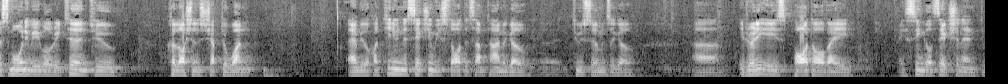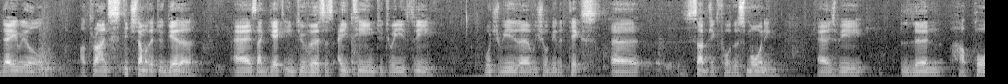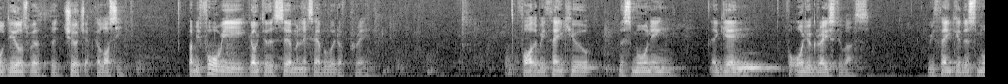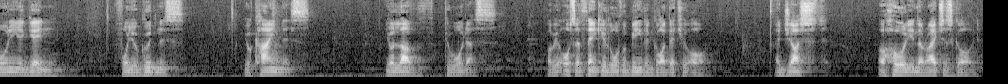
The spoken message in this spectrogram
This morning we will return to Colossians chapter 1. And we will continue in the section we started some time ago, uh, two sermons ago. Uh, it really is part of a, a single section, and today we'll I'll try and stitch some of it together as I get into verses 18 to 23, which, we, the, which will be the text uh, subject for this morning as we learn how Paul deals with the church at Colossae. But before we go to the sermon, let's have a word of prayer. Father, we thank you this morning again for all your grace to us. We thank you this morning again for your goodness, your kindness, your love toward us. But we also thank you, Lord, for being the God that you are a just, a holy, and a righteous God,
